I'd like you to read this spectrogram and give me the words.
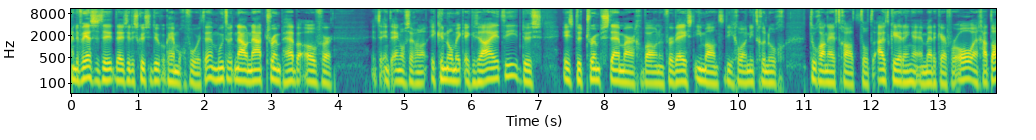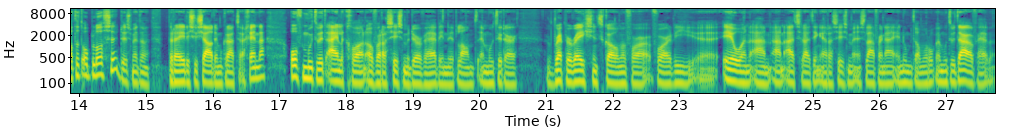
in de VS is de- deze discussie natuurlijk ook helemaal gevoerd. Hè? Moeten we het nou na Trump hebben over, in het Engels zeggen we dan economic anxiety. Dus is de Trump-stemmer gewoon een verweest iemand die gewoon niet genoeg toegang heeft gehad tot uitkeringen en Medicare for All. En gaat dat het oplossen? Dus met een brede sociaal-democratische agenda. Of moeten we het eindelijk gewoon over racisme durven hebben in dit land? En moeten er reparations komen voor, voor die eh, eeuwen aan, aan uitsluiting en racisme en slavernij en noem het allemaal op. En moeten we het daarover hebben?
